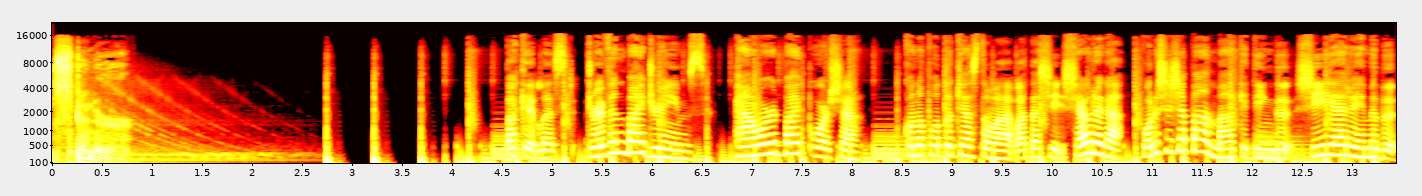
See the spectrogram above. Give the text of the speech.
Spinner Bucket List Driven by Dreams Powered by Porsche このポッドキャストは私、シャウラがポルシェジャパンマーケティング CRM 部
